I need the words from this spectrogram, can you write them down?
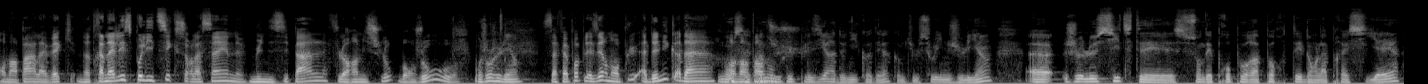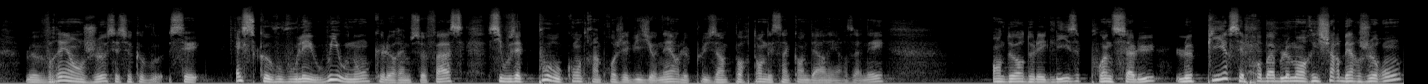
On en parle avec notre analyste politique sur la scène municipale, Florent Michelot. Bonjour. Bonjour Julien. Ça fait pas plaisir non plus à Denis Coderre. Non, ça fait pas non plus plaisir à Denis Coderre, comme tu le soulignes Julien. Euh, je le cite, ce sont des propos rapportés dans la presse hier. Le vrai enjeu, c'est ce que vous, c'est est-ce que vous voulez, oui ou non, que le REM se fasse? Si vous êtes pour ou contre un projet visionnaire le plus important des 50 dernières années, en dehors de l'Église, point de salut. Le pire, c'est probablement Richard Bergeron,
